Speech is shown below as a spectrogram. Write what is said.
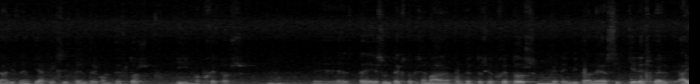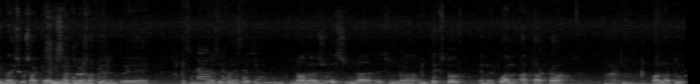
la diferencia que existe entre conceptos y objetos. Eh, Este es un texto que se llama Conceptos y Objetos, que te invito a leer si quieres ver, hay una, o sea, que hay Sí, sí, una claro. conversación entre ¿Es una, las una diferencias. conversación? entre- No, no, es, es, una, es una- un texto en el cual ataca a Latour,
